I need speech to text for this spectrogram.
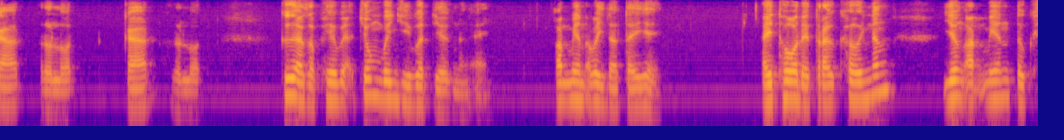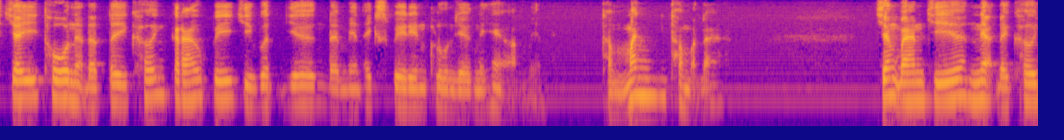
កើតរលត់ កើតរលត់គឺអាសភាវៈជុំវិញជីវិតយើងនឹងឯងអត់មានអ្វីដតីទេហើយធម៌ដែលត្រូវឃើញនឹងយើងអត់មានទៅខ្ចីធម៌អ្នកដតីឃើញក្រៅពីជីវិតយើង ដែលមាន experience ខ្លួនយើងនេះទេអត់មានធម្មញ្ញធម្មតាចឹងបានជា អ្នកដែលឃើញ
